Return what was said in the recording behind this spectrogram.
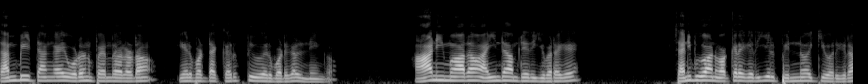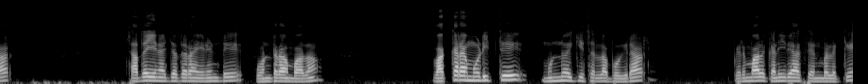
தம்பி தங்காய் உடன் பிறந்தவர்களிடம் ஏற்பட்ட கருத்து வேறுபாடுகள் நீங்கும். ஆனி மாதம் ஐந்தாம் தேதிக்கு பிறகு சனி பகவான் வக்கரகதியில் பின்னோக்கி வருகிறார். சதய நட்சத்திரம் இரண்டு ஒன்றாம் பாதம். வக்கரம் முடித்து முன்னோக்கி செல்ல போகிறார். பெரும்பாலும் கனிராசி என்பளுக்கு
